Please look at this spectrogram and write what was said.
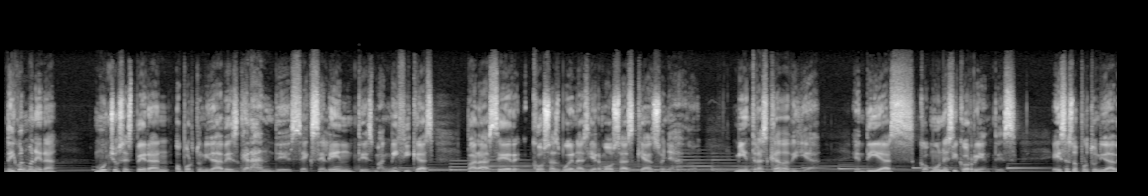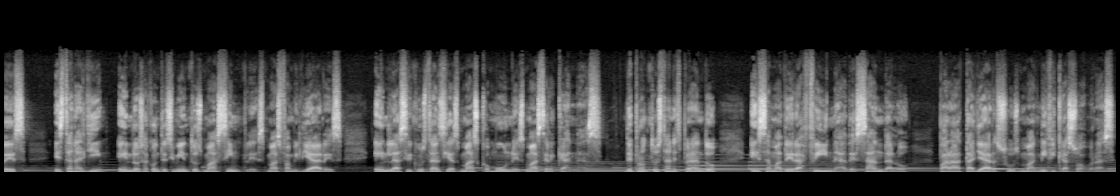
De igual manera, muchos esperan oportunidades grandes, excelentes, magníficas, para hacer cosas buenas y hermosas que han soñado, mientras cada día en días comunes y corrientes, esas oportunidades están allí en los acontecimientos más simples, más familiares, en las circunstancias más comunes, más cercanas. De pronto están esperando esa madera fina de sándalo para tallar sus magníficas obras,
